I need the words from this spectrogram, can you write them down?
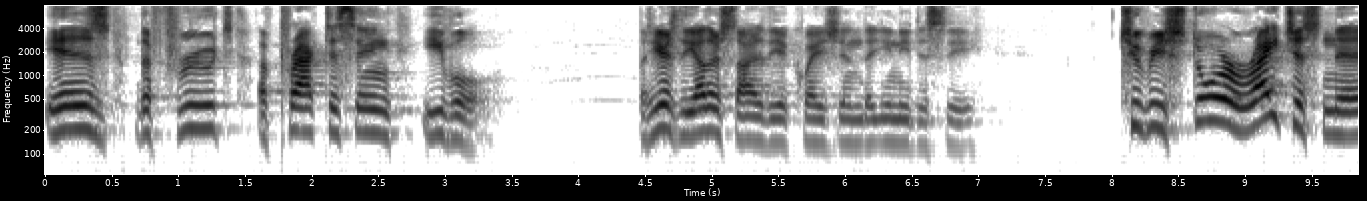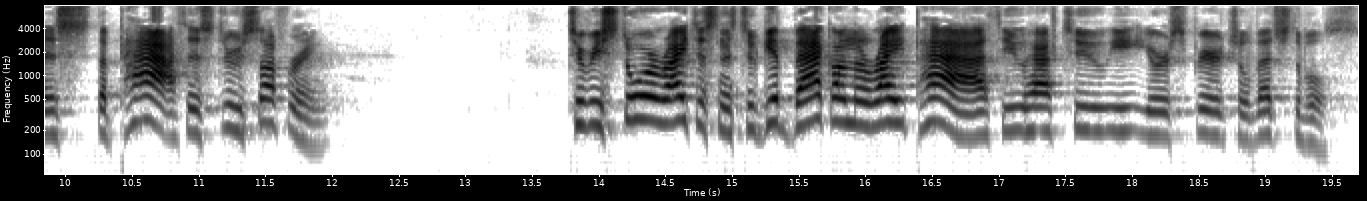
is the fruit of practicing evil. But here's the other side of the equation that you need to see. To restore righteousness, the path is through suffering to restore righteousness, to get back on the right path, you have to eat your spiritual vegetables.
